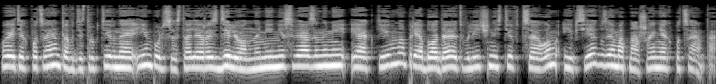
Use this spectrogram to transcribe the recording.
У этих пациентов деструктивные импульсы стали разделенными, не связанными и активно преобладают в личности в целом и всех взаимоотношениях пациента.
